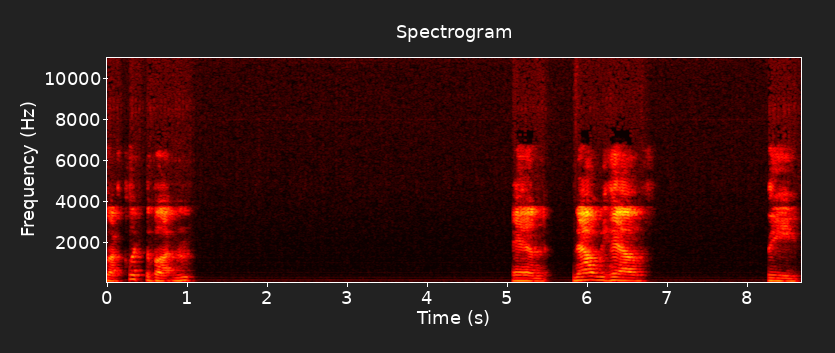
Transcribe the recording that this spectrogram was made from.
So I've clicked the button, and now we have the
